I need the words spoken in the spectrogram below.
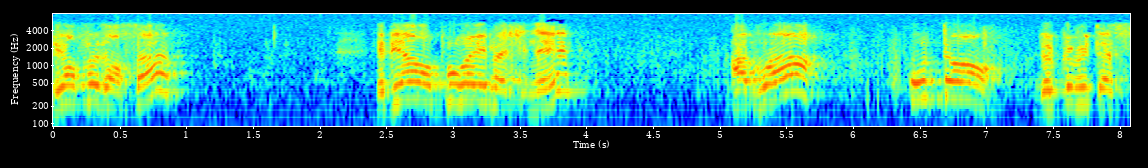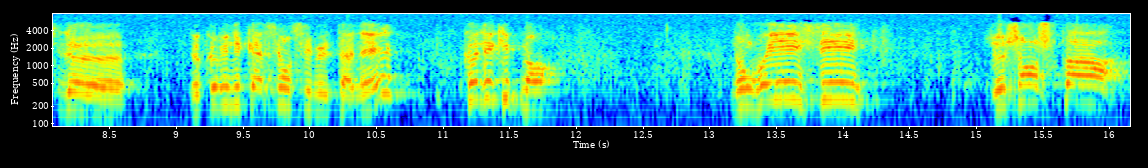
Et en faisant ça, eh bien, on pourrait imaginer avoir autant de, de communication simultanée que d'équipements. Donc, vous voyez ici, je ne change pas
